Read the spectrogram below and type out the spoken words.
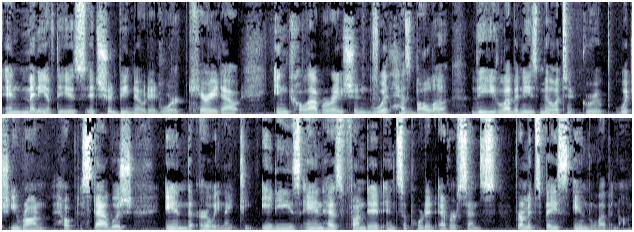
And many of these, it should be noted, were carried out in collaboration with Hezbollah, the Lebanese militant group which Iran helped establish in the early 1980s and has funded and supported ever since from its base in Lebanon.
